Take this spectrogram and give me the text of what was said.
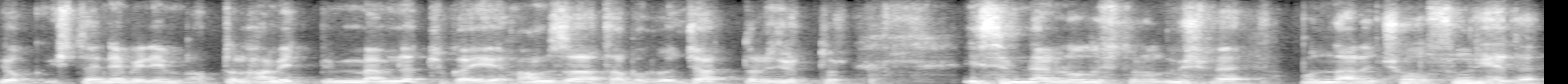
yok işte ne bileyim Abdülhamit bilmem ne Tugay'ı Hamza taburu carttır cürttür isimlerle oluşturulmuş ve bunların çoğu Suriye'de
